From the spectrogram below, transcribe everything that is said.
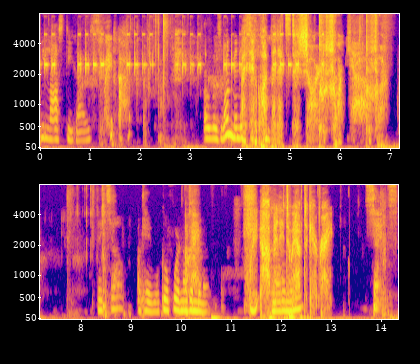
we lost you guys. Wait, uh, Or was one minute? I think one minute's too short. Too short. Yeah. Too short. think so. Okay, we'll go for another Okay. minute. Wait, how many Another do we have to get right? Six.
